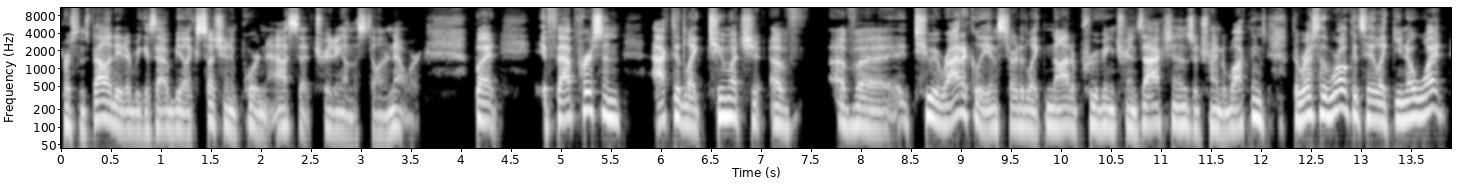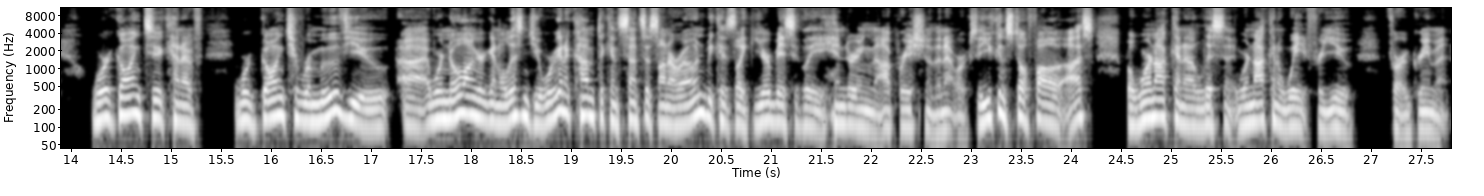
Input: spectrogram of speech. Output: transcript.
person's validator because that would be like such an important asset trading on the stellar network. But if that person acted like too much of of uh, too erratically and started like not approving transactions or trying to block things the rest of the world could say like you know what? We're going to kind of we're going to remove you uh, we're no longer going to listen to you. We're going to come to consensus on our own because like you're basically hindering the operation of the network. So you can still follow us but we're not going to listen we're not going to wait for you for agreement.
